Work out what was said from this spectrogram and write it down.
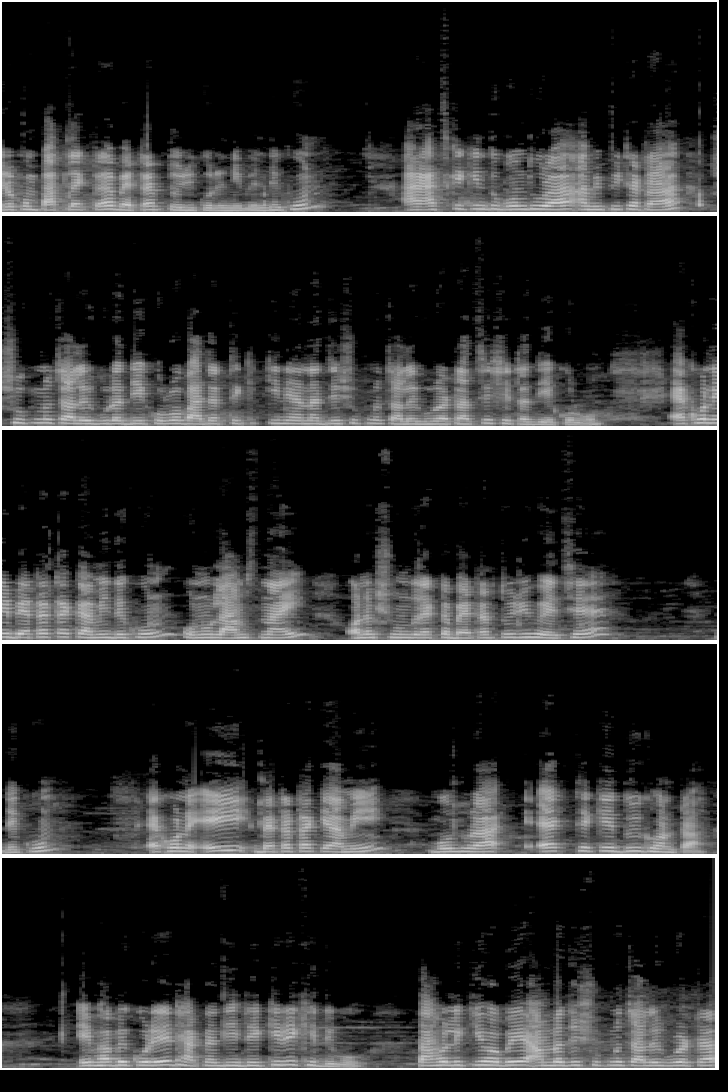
এরকম পাতলা একটা ব্যাটার তৈরি করে নেবেন, দেখুন। আর আজকে কিন্তু বন্ধুরা আমি পিঠাটা শুকনো চালের গুঁড়া দিয়ে করব, বাজার থেকে কিনে আনা যে শুকনো চালের গুঁড়াটা আছে সেটা দিয়ে করব। এখন এই ব্যাটারটাকে আমি, দেখুন, কোনো লামস নাই, অনেক সুন্দর একটা ব্যাটার তৈরি হয়েছে, দেখুন। এখন এই ব্যাটারটাকে আমি, বন্ধুরা, এক থেকে দুই ঘণ্টা এভাবে করে ঢাকনা দিয়ে ঢেকে রেখে দেব। তাহলে কি হবে, আমরা যে শুকনো চালের গুঁড়াটা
